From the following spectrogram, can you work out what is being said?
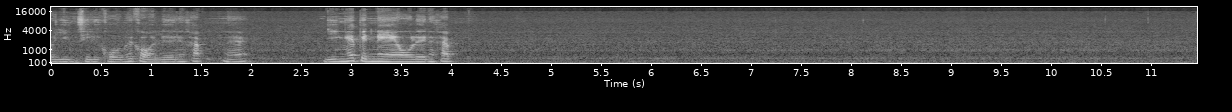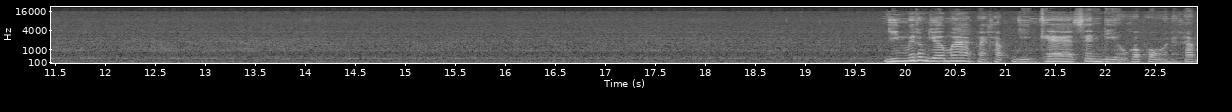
ก็ยิงซิลิโคนไว้ก่อนเลยนะครับนะยิงให้เป็นแนวเลยนะครับ ยิงไม่ต้องเยอะมากนะครับ ยิงแค่เส้นเดียวก็พอนะครับ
